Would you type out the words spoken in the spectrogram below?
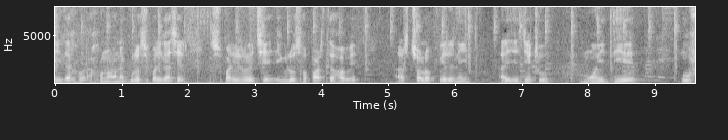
এই দেখো এখনও অনেকগুলো সুপারি গাছের সুপারি রয়েছে এগুলো সব পারতে হবে। আর চলো পেরে নিই। আর এই যে জেঠু মই দিয়ে উফ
